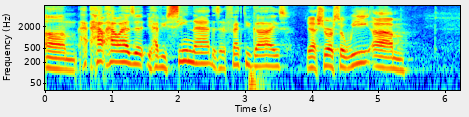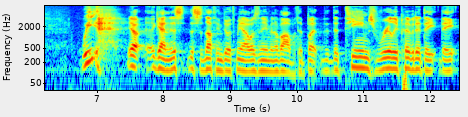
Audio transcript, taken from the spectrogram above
Um, how, how has it have you seen that? Does it affect you guys? Yeah, sure. So we, um, we, know, again, this this has nothing to do with me. I wasn't even involved with it, but the, the teams really pivoted. They they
